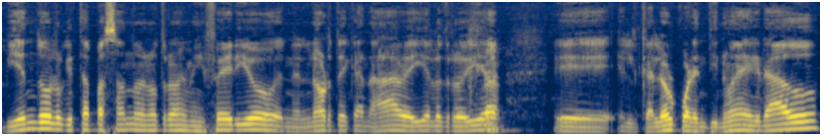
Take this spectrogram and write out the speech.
viendo lo que está pasando en otros hemisferios, en el norte de Canadá, veía el otro día, Claro. eh, el calor 49 grados,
